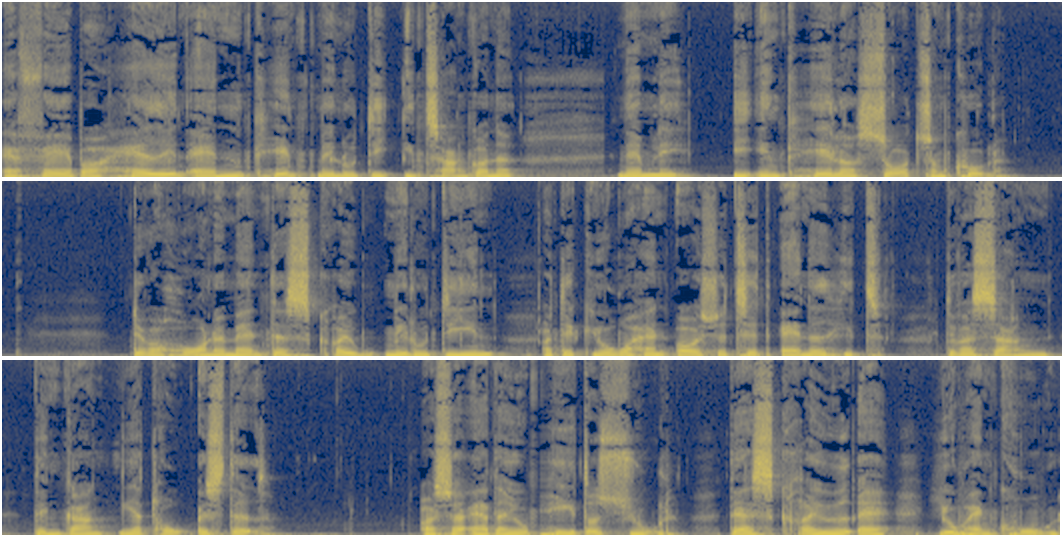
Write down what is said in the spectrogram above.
at Faber havde en anden kendt melodi i tankerne, nemlig i en kælder sort som kul. Det var Hornemann, der skrev melodien, og det gjorde han også til et andet hit. Det var sangen Dengang jeg drog afsted. Og så er der jo Peters jul, der er skrevet af Johan Kron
